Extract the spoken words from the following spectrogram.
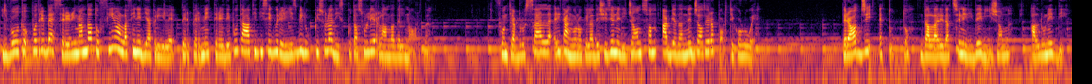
Il voto potrebbe essere rimandato fino alla fine di aprile per permettere ai deputati di seguire gli sviluppi sulla disputa sull'Irlanda del Nord. Fonti a Bruxelles ritengono che la decisione di Johnson abbia danneggiato i rapporti con l'UE. Per oggi è tutto, dalla redazione di The Vision a lunedì.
